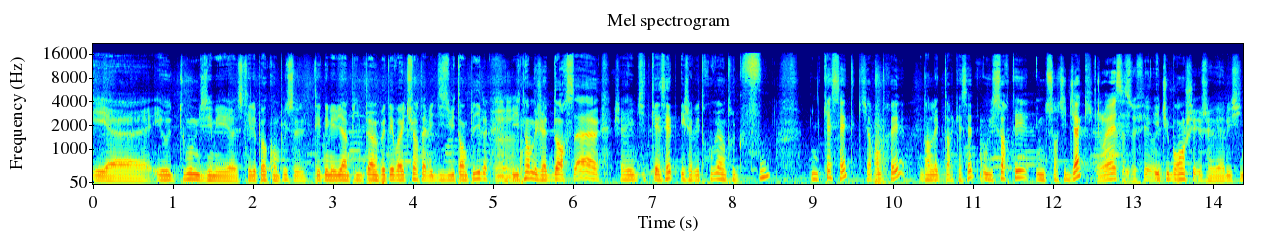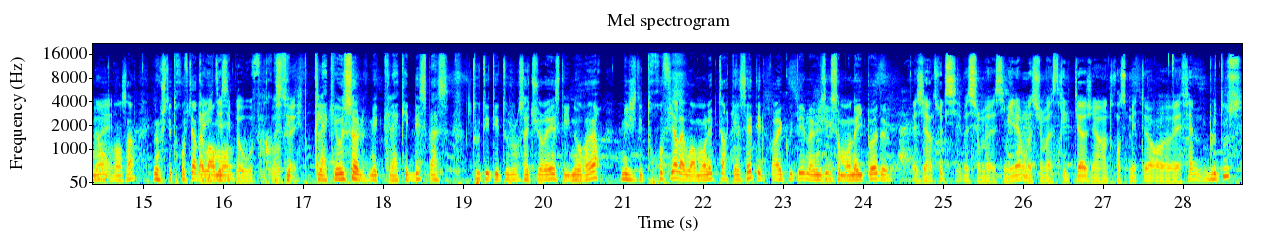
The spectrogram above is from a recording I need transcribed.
Et, euh, et tout le monde disait, mais euh, c'était l'époque en plus, t'aimais bien pimper un peu tes voitures, t'avais 18 ans pile. mhm. J'ai dit, non, mais j'adore ça. J'avais une petite cassette et j'avais trouvé un truc fou. Une cassette qui rentrait dans le lecteur cassette où il sortait une sortie jack. Ouais ça se fait. Ouais. Et tu branchais. J'avais halluciné en faisant ça. Donc j'étais trop fier d'avoir mon. C'était claqué au sol, mais claqué de l'espace. Tout était toujours saturé, c'était une horreur. Mais j'étais trop fier d'avoir mon lecteur cassette et de pouvoir écouter ma musique sur mon iPod J'ai un truc si- sur ma, similaire moi sur ma Streetcar j'ai un transmetteur euh, FM Bluetooth?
